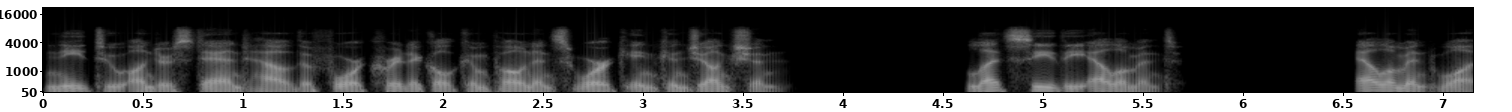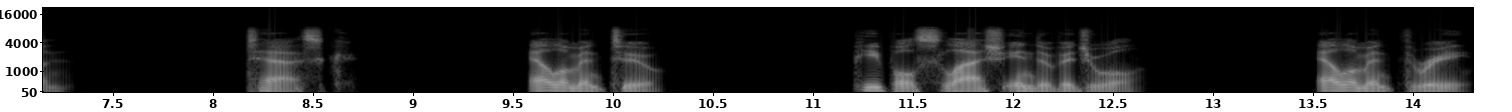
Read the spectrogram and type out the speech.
need to understand how the four critical components work in conjunction. Let's see the element. Element 1. Task. Element 2. People slash individual. Element 3.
